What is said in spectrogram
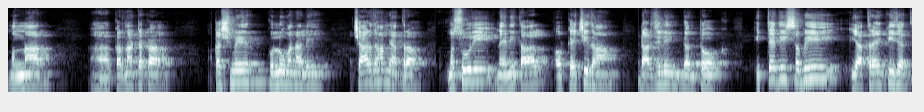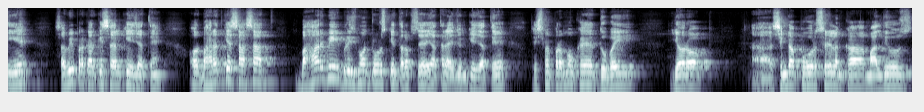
मुन्नार कर्नाटका, कश्मीर, कुल्लू मनाली चार धाम यात्रा, मसूरी, नैनीताल और कैची धाम दार्जिलिंग, गंगटोक इत्यादि सभी यात्राएँ की जाती है, सभी प्रकार की सहल किए जाते हैं और भारत के साथ साथ बाहर भी ब्रिजमोन टूर्स की तरफ़ से यात्रा आयोजन किए जाते हैं, जिसमें प्रमुख है Dubai, Europe Singapore, Sri Lanka, Maldives,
